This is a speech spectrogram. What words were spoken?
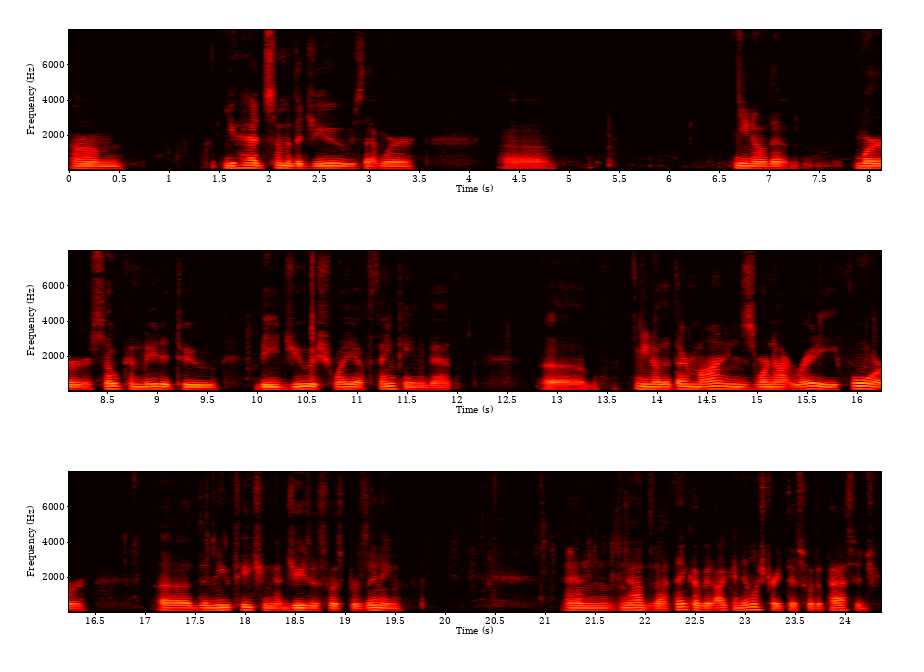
Um, you had some of the Jews that were, uh, you know, that were so committed to the Jewish way of thinking that uh, you know, that their minds were not ready for uh, the new teaching that Jesus was presenting. And now that I think of it, I can illustrate this with a passage.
